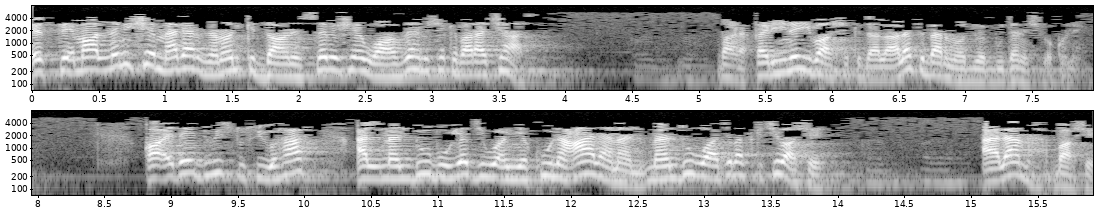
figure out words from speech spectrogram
استعمال نمیشه مگر زمانی که دانسته بشه واضح بشه که برای چه هست. برای قرینه ای باشه که دلالت بر ندبه بودنش بکنه. قاعده 237 المندوب یجب ان یکون عالما مندوب واجب است که چی باشه؟ علم باشه.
